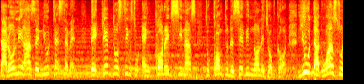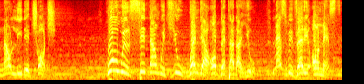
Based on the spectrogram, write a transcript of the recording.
That only has a New Testament. They gave those things to encourage sinners to come to the saving knowledge of God. You that wants to now lead a church who will sit down with you when they are all better than you? Let's be very honest.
